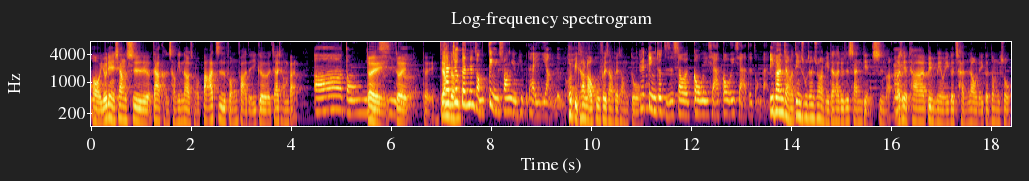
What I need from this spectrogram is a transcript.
哦，有点像是大家可能常听到什么八字缝法的一个加强版。哦，懂。对对对，这样它就跟那种定双眼皮不太一样，对不对？会比它牢固非常非常多。因为定就只是稍微勾一下、勾一下这种感觉。一般讲的定舒针双眼皮大概就是三点式嘛，而且它并没有一个缠绕的一个动作。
